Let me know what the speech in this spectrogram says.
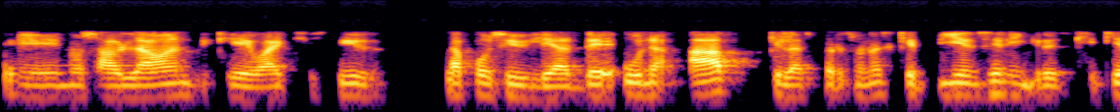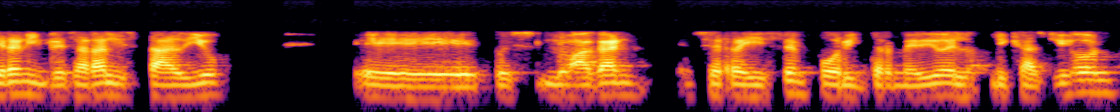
Eh, nos hablaban de que va a existir la posibilidad de una app que las personas que piensen, que quieran ingresar al estadio eh, pues lo hagan, se registren por intermedio de la aplicación.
